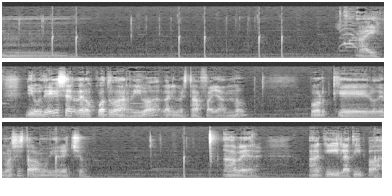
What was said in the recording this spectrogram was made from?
Mm. Ahí. Digo, tiene que ser de los cuatro de arriba la que me estaba fallando. Porque lo demás estaba muy bien hecho. A ver. Aquí la tipa.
